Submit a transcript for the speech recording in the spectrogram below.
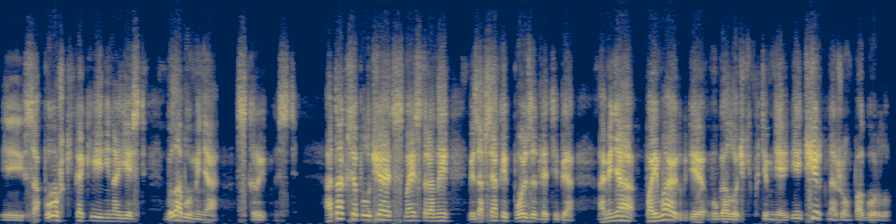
и сапожки какие ни наесть, была бы у меня скрытность. А так все получается с моей стороны безо всякой пользы для тебя, а меня поймают где в уголочке потемнее и чирк ножом по горлу,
